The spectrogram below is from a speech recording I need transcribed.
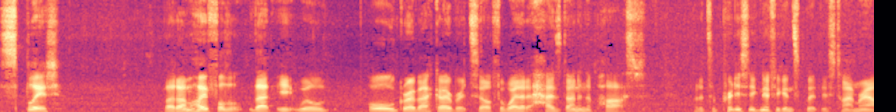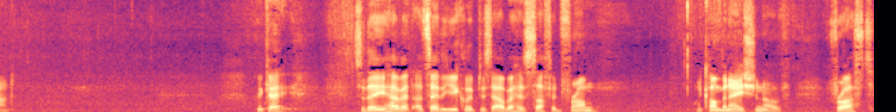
split, but I'm hopeful that it will all grow back over itself the way that it has done in the past. But it's a pretty significant split this time around. Okay, so there you have it. I'd say the Eucalyptus alba has suffered from a combination of frost,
